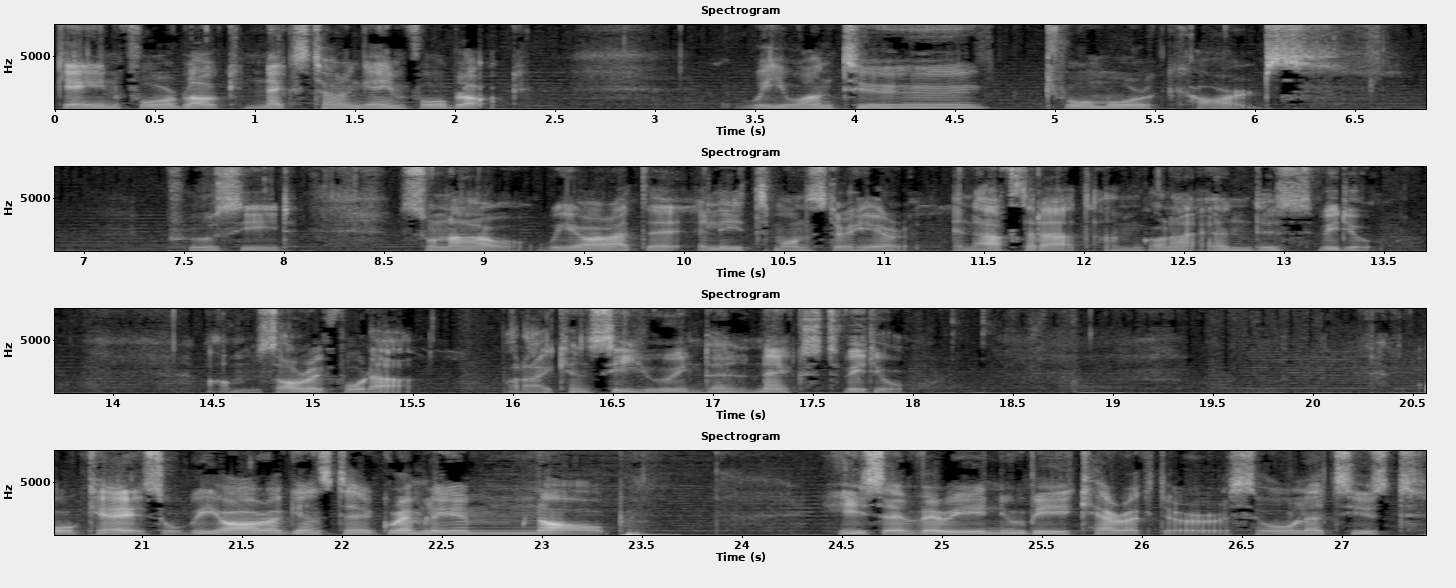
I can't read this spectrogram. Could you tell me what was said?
Gain 4 block. Next turn gain 4 block. We want to draw more cards. Proceed. So now we are at the elite monster here and after that I'm gonna end this video. I'm sorry for that, but I can see you in the next video. Okay, so we are against the Gremlin Nob. He's a very newbie character, so let's just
